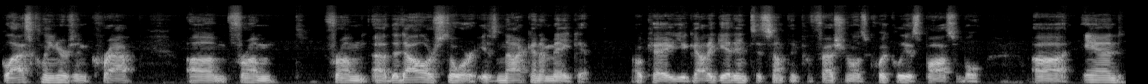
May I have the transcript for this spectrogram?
glass cleaners and crap um, from from uh, the dollar store is not going to make it. Okay, you got to get into something professional as quickly as possible, uh, and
